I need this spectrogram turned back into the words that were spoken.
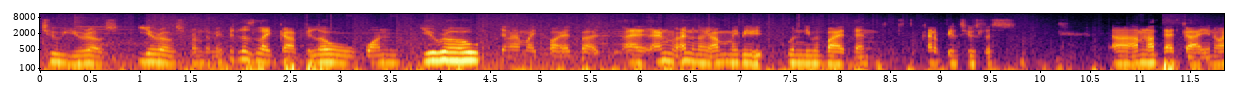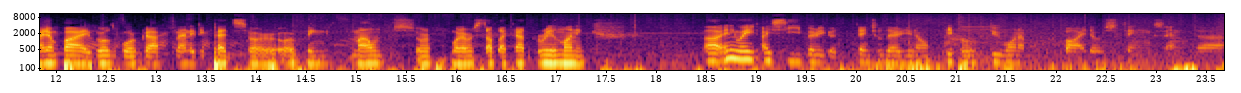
two euros euros from them. If it was like uh, below one euro, then I might buy it. But I, I'm, I don't know. I maybe wouldn't even buy it then. It kind of feels useless. Uh, I'm not that guy, you know. I don't buy World of Warcraft vanity pets or or being mounts or whatever stuff like that for real money. Uh, anyway, I see very good potential there. You know, people do want to buy those things, and uh,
